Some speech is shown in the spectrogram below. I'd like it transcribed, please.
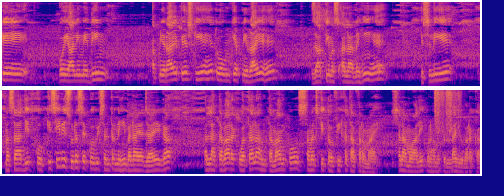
के कोई आलिम दीन अपनी राय पेश किए हैं तो उनकी अपनी राय है। ज़ाती मसला नहीं है, इसलिए मसाजिद को किसी भी सूरत से कोविड सेंटर नहीं बनाया जाएगा। अल्लाह तबारक व ताली हम तमाम को समझ की तोफ़ी अता फ़रमाए। अल्लाम वरहमल वर्का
